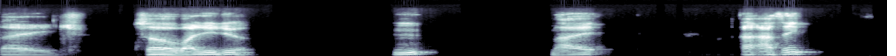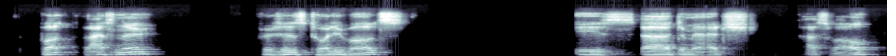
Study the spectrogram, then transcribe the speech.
Like, so what do you do? Hmm? My, I, I think Brock Lesnar versus Rhodes is uh, the match as well.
